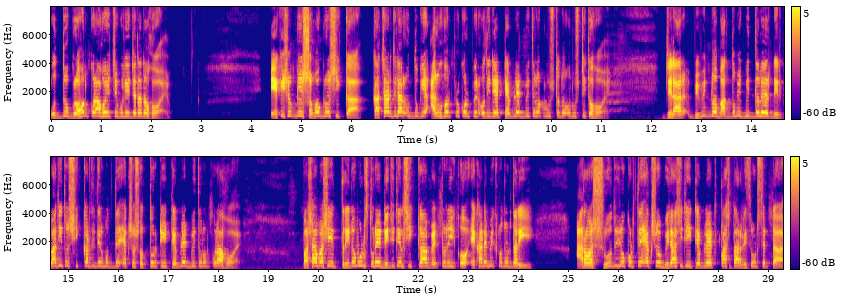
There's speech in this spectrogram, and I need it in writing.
উদ্যোগ গ্রহণ করা হয়েছে বলে জানানো হয়। একই সঙ্গে সমগ্র শিক্ষা কাছাড় জেলার উদ্যোগে আরোহণ প্রকল্পের অধীনে ট্যাবলেট বিতরণ অনুষ্ঠানও অনুষ্ঠিত হয়। জেলার বিভিন্ন মাধ্যমিক বিদ্যালয়ের নির্বাচিত শিক্ষার্থীদের মধ্যে একশো সত্তরটি ট্যাবলেট বিতরণ করা হয়। পাশাপাশি তৃণমূল স্তরে ডিজিটাল শিক্ষা মেন্টরিং ও একাডেমিক নজরদারি। আরও সুদৃঢ় করতে একশো বিরাশিটি ট্যাবলেট ক্লাস্টার রিসোর্স সেন্টার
